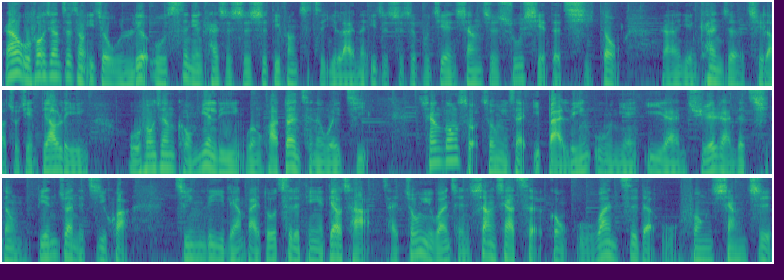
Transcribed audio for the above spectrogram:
然而，五峰乡自从一九五六五四年开始实施地方自治以来呢，一直迟迟不见乡志书写的启动。然而，眼看着耆老逐渐凋零。五峰乡口面临文化断层的危机，乡公所终于在一百零五年毅然决然地启动编撰的计划，经历两百多次的田野调查，才终于完成上下册共五万字的五峰乡志，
